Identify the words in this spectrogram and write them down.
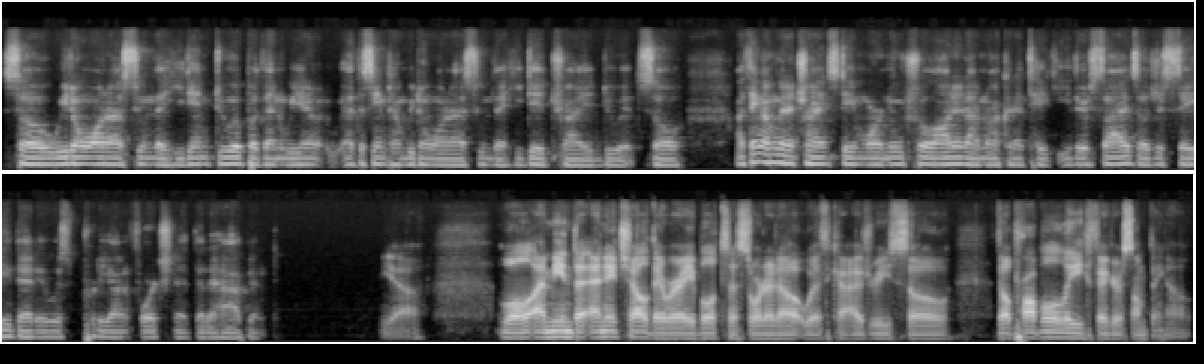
So we don't want to assume that he didn't do it, but then we at the same time we don't want to assume that he did try and do it. So I think I'm going to try and stay more neutral on it. I'm not going to take either sides. I'll just say that it was pretty unfortunate that it happened. Yeah. Well, I mean, the NHL they were able to sort it out with Kadri, so they'll probably figure something out.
